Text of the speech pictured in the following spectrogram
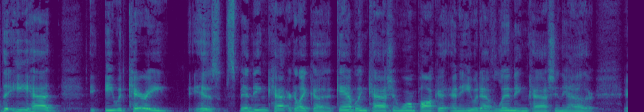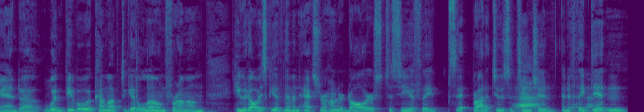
that he had he would carry his spending cash, like uh, gambling cash in one pocket, and he would have lending cash in the other. And uh, when people would come up to get a loan from him, he would always give them an extra hundred dollars to see if they brought it to Ah, his attention. and if they didn't,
